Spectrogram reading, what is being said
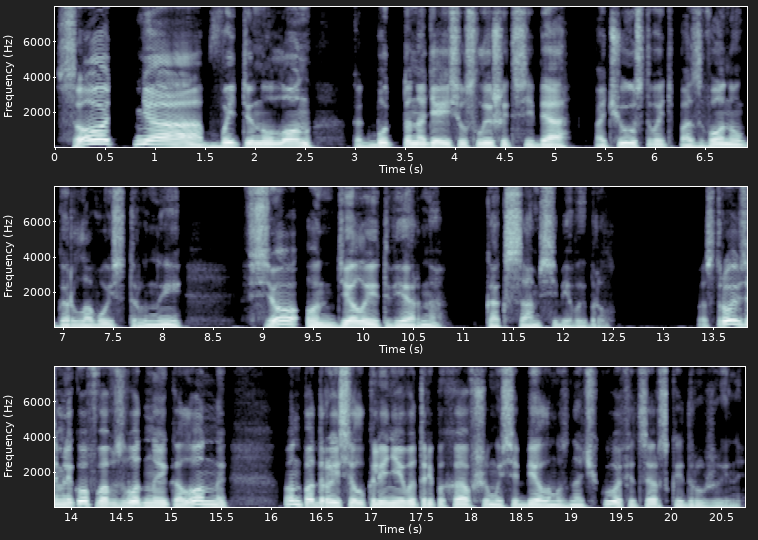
«Сотня!» — вытянул он, как будто надеясь услышать себя, почувствовать по звону горловой струны. Все он делает верно. как сам себе выбрал. Построив земляков во взводные колонны, он подрысил к лениво трепыхавшемуся белому значку офицерской дружины.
